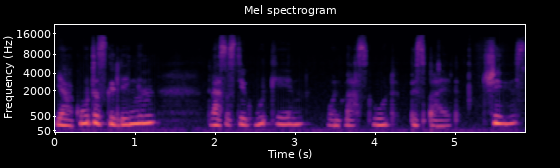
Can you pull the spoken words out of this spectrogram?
ja, gutes Gelingen. Lass es dir gut gehen und mach's gut. Bis bald. Tschüss.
